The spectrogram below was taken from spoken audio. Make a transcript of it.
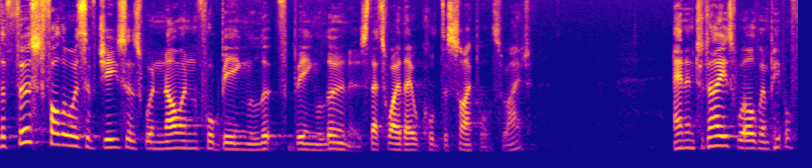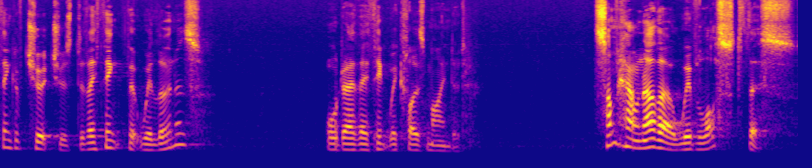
The first followers of Jesus were known for being, for being learners. That's why they were called disciples, right? And in today's world, when people think of churches, do they think that we're learners? Or do they think we're closed minded? Somehow or another, we've lost this.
